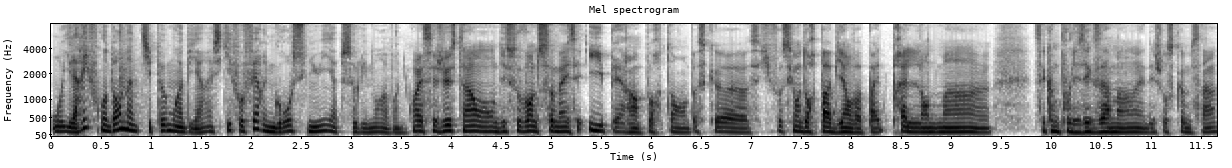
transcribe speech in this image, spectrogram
On- il arrive qu'on dorme un petit peu moins bien. Est-ce qu'il faut faire une grosse nuit absolument avant une course? Ouais, c'est juste, hein, on dit souvent le sommeil, c'est hyper important parce que euh, s'il faut- si on dort pas bien, on va pas être prêt le lendemain. C'est comme pour les examens et des choses comme ça.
